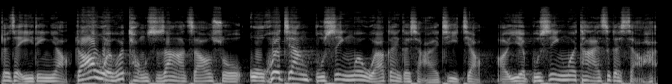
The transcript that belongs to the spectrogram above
对，这一定要。然后我也会同时让他知道说，我会这样不是因为我要跟一个小孩计较啊，也不是因为他还是个小孩，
